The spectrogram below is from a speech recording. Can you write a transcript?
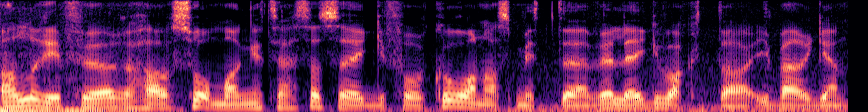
Aldri før har så mange testa seg for koronasmitte ved legevakta i Bergen.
